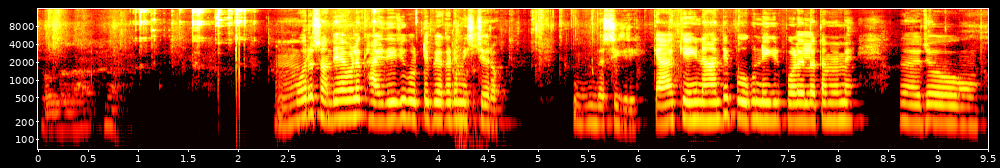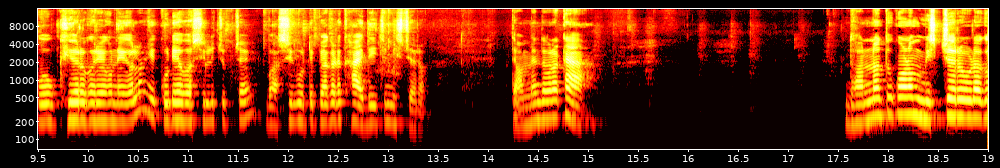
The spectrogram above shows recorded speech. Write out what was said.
ଚଲ ଲାଗ ମୋର ସନ୍ଧ୍ୟାବେଳେ ଖାଇଦେଇଛି ଗୋଟେ ପ୍ୟାକେଟ୍ ମିକ୍ସଚର୍ ବସିକିରି କାହା କେହି ନାହାନ୍ତି ପୁଅକୁ ନେଇକି ପଳେଇଲା ତୁମେ ଆମେ ଯେଉଁ ପୁଅ କ୍ଷୀର କରିବାକୁ ନେଇଗଲ ଏକୁଟିଆ ବସିଲି ଚୁପଚାପ୍ ବସି ଗୋଟେ ପ୍ୟାକେଟ୍ ଖାଇଦେଇଛି ମିକ୍ସଚର୍ ତୁମେ ତମର ଖା ଧନ ତୁ କ'ଣ ମିକ୍ସଚର୍ ଗୁଡ଼ାକ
